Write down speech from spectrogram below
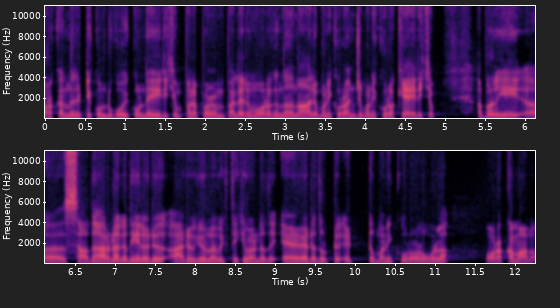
ഉറക്കം നീട്ടിക്കൊണ്ടു പോയിക്കൊണ്ടേയിരിക്കും പലപ്പോഴും പലരും ഉറങ്ങുന്നത് നാല് മണിക്കൂർ അഞ്ച് മണിക്കൂറൊക്കെ ആയിരിക്കും. അപ്പോൾ ഈ സാധാരണഗതിയിൽ ഒരു ആരോഗ്യമുള്ള വ്യക്തിക്ക് വേണ്ടത് ഏഴര തൊട്ട് എട്ട് മണിക്കൂറോളമുള്ള ഉറക്കമാണ്.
